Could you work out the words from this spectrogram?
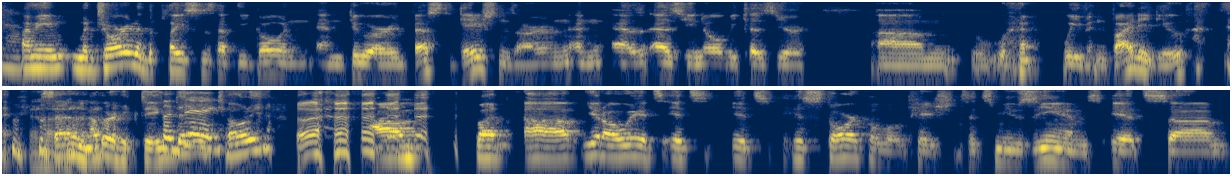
Yeah. I mean, majority of the places that we go and, and do our investigations are, and, and as as you know, because you're um, we've invited you. Is that another dig there, dig. Tony? um, but uh, you know, it's it's it's historical locations, it's museums, it's um,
